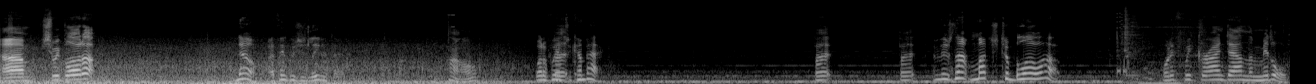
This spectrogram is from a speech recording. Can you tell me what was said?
Um, should we blow it up? No, I think we should leave it there. Oh, What if we have to come back? but, but I mean, there's not much to blow up. What if we grind down the middle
